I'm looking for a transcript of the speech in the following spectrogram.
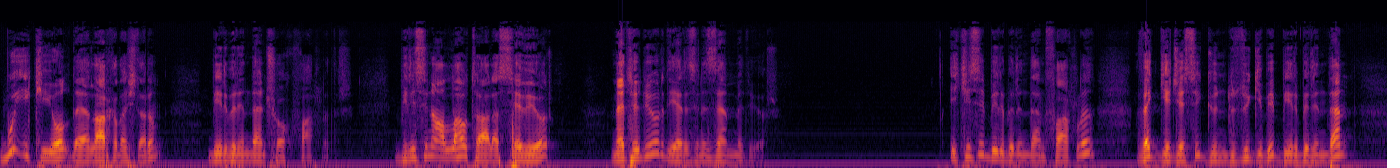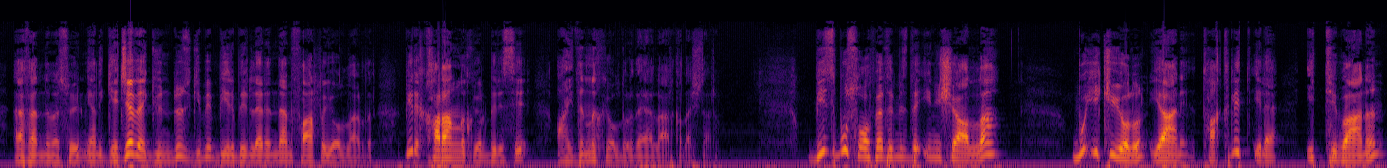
Bu iki yol değerli arkadaşlarım birbirinden çok farklıdır. Birisini Allahu Teala seviyor, met ediyor, diğerisini zemmediyor. İkisi birbirinden farklı ve gecesi gündüzü gibi birbirinden efendime söyleyeyim yani gece ve gündüz gibi birbirlerinden farklı yollardır. Biri karanlık yol, birisi aydınlık yoldur değerli arkadaşlarım. Biz bu sohbetimizde inşallah bu iki yolun yani taklit ile ittibanın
